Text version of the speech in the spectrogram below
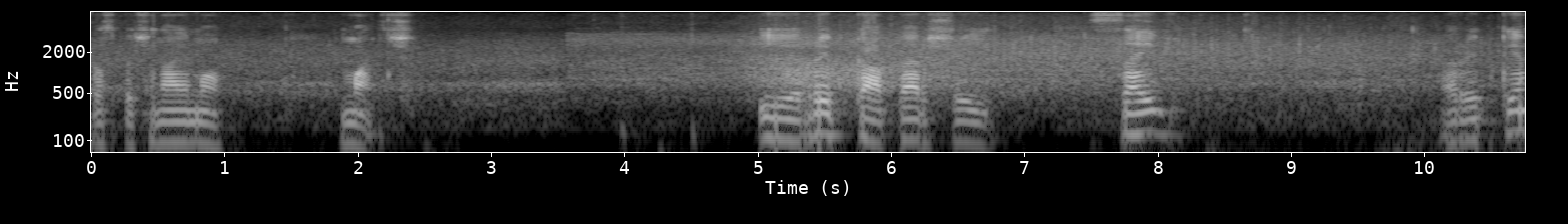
розпочинаємо матч. І рибка перший сейв. Рибки.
